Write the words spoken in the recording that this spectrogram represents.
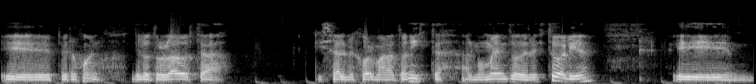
eh, pero bueno, del otro lado está quizá el mejor maratonista al momento de la historia. Eh,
